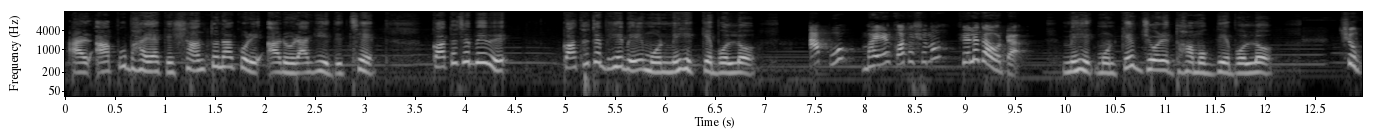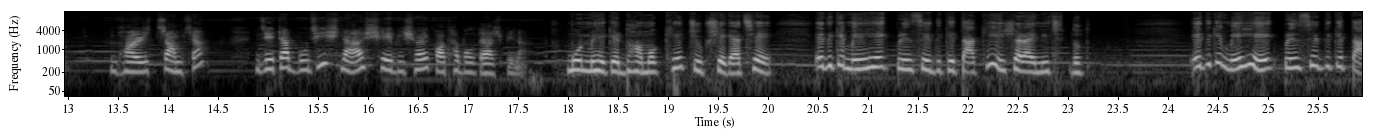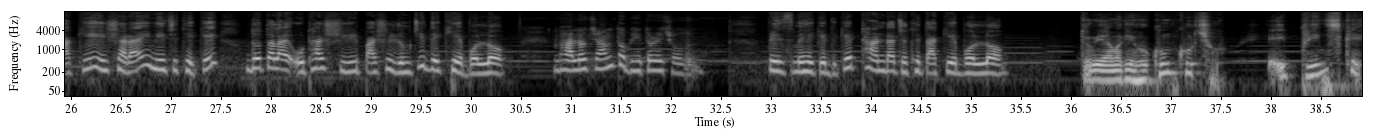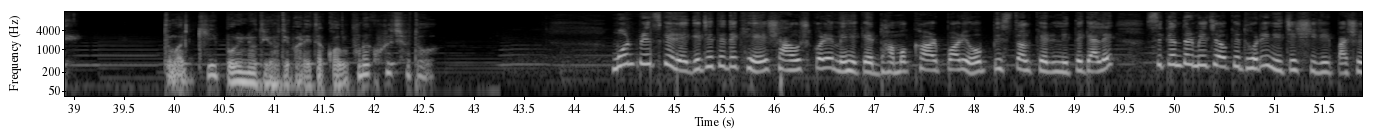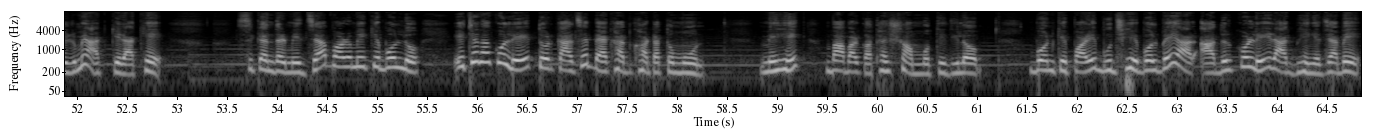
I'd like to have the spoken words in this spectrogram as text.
আর আপু ভাইয়াকে শান্ত না করে আরও রাগিয়ে দিচ্ছে। কথাটা ভেবে কথাটা ভেবে মন মেহেককে বলল আপু ভাইয়ের কথা শোনো ফেলে দাও ওটা। মেহেক মনকে জোরে ধমক দিয়ে বলল চুপ ভয়ের চামচা যেটা বুঝিস না সে বিষয়ে কথা বলতে আসবি না। মন মেহেকের ধমক খেয়ে চুপসে গেছে। এদিকে মেহেক প্রিন্সের দিকে তাকিয়ে ইশারায় নিচে এদিকে মেহেক প্রিন্সের দিকে তাকিয়ে ইশারায় নিচে থেকে দোতলায় ওঠার সিঁড়ির পাশের রুমটি দেখিয়ে বলল ভালো চান তো ভেতরে চলুন। প্রিন্স মেহেকের দিকে ঠান্ডা চোখে তাকিয়ে বলল তুমি আমাকে হুকুম করছ? এই প্রিন্সকে? তোমার কি পরিণতি হতে পারে তা কল্পনা করেছ তো? মন প্রিন্সকে রেগে যেতে দেখে সাহস করে মেহেকের ধমক খাওয়ার পরেও পিস্তল কেড়ে নিতে গেলে সিকান্দার মির্জা ওকে ধরে নিচে সিঁড়ির পাশের রুমে আটকে রাখে। সিকান্দার মির্জা বড় মেয়েকে বলল, এটা না করলে তোর কাজে ব্যাঘাত ঘটাতো মন। মেহেক বাবার কথায় সম্মতি দিল। বোনকে পরে বুঝিয়ে বলবে আর আদর করলে রাগ ভেঙে যাবে।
